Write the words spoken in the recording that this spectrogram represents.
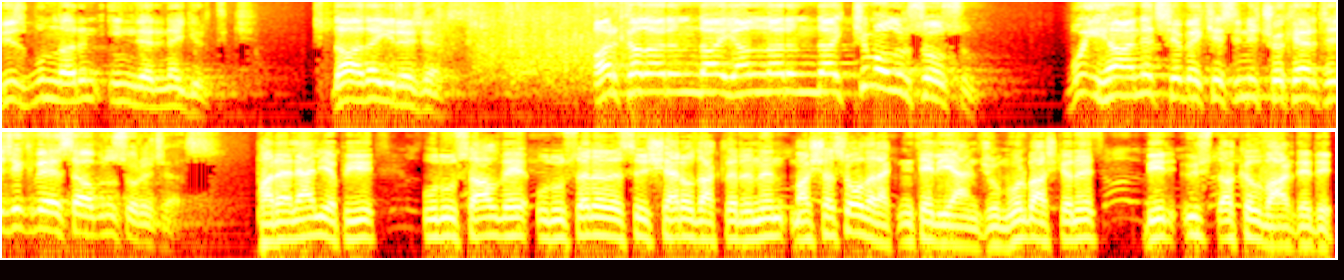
Biz bunların inlerine girdik. Daha da gireceğiz. Arkalarında, yanlarında kim olursa olsun Bu ihanet şebekesini çökertecek ve hesabını soracağız. Paralel yapıyı ulusal ve uluslararası şer odaklarının maşası olarak niteleyen Cumhurbaşkanı bir üst akıl var dedi.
